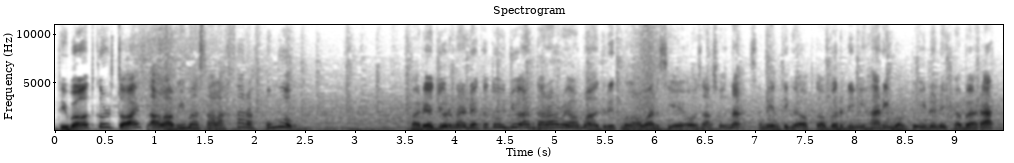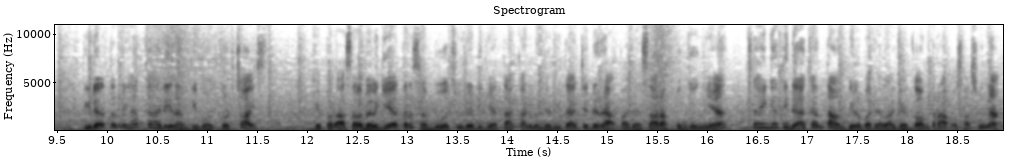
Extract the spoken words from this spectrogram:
Thibaut Courtois alami masalah saraf punggung. Pada jurnada ketujuh antara Real Madrid melawan CEO Sasuna, Senin 3 Oktober dini hari waktu Indonesia Barat, tidak terlihat kehadiran Thibaut Courtois. Kiper asal Belgia tersebut sudah dinyatakan menderita cedera pada saraf punggungnya sehingga tidak akan tampil pada laga kontra Osasuna.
